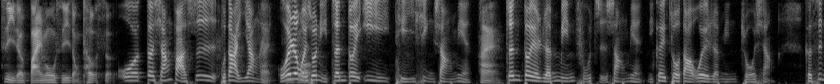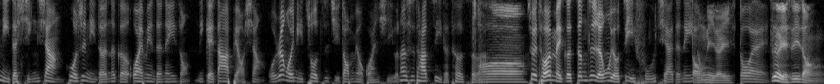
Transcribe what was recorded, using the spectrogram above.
自己的白目是一种特色，我的想法是不大一样哎，我会认为说你针对议题性上面，哎，针对人民福祉上面，你可以做到为人民着想，可是你的形象或者是你的那个外面的那一种，你给大家表象，我认为你做自己倒没有关系，那是他自己的特色哦，所以才会每个政治人物有自己浮起来的那一种，懂你的意思，对，这也是一种，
